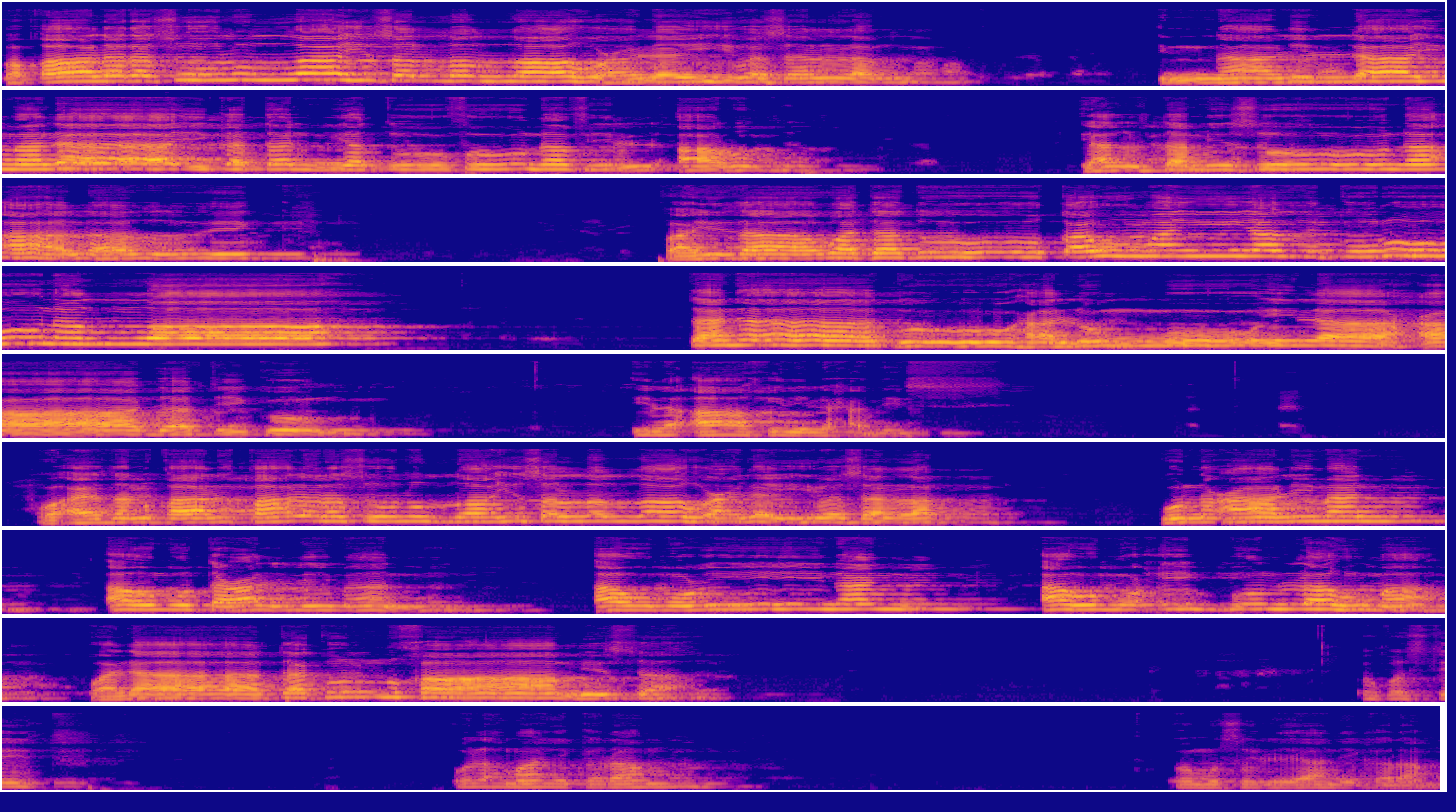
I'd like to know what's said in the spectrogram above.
وقال رسول الله صلى الله عليه وسلم إنا لله ملائكة يطوفون في الأرض يلتمسون أهل الذكر فإذا وجدوا قوما يذكرون الله تنادوا هلموا إلى حاجتكم. إلى آخر الحديث. وأيضا قال قال رسول الله صلى الله عليه وسلم كن عالما أو متعلما أو معينا أو محب لهما ولا تكن خامسا. উপস্থিত ওলামায় কারাম ও মুসলিয়ানি কারাম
